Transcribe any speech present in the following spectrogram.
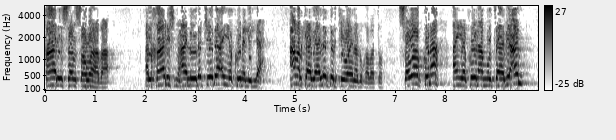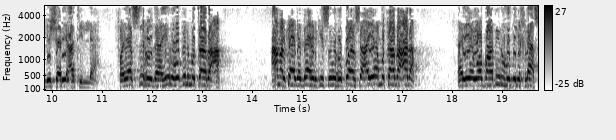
khaalisan sawaaba. Alkhaalis maxaa loola jeedaa? An yakuna lilah camalkaaga alla dartii waa inaad uqabato sawaabkuna an yakuna mutaabican lishariicati illah. Fayasixu daahiruhu bilmutaabaca camalkaaga daahirkiisu wuxuu ku ansaxayaa mutaabacada haye wa baatinuhu bilikhlaas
